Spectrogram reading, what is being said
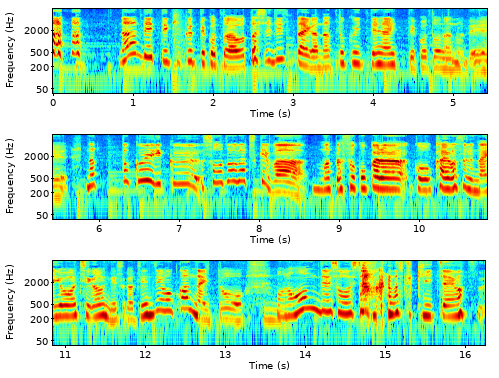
なんでって聞くってことは私自体が納得いってないってことなので納得いく想像がつけばまたそこからこう会話する内容は違うんですが全然わかんないと、あなんでそうしたのかなって聞いちゃいます。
